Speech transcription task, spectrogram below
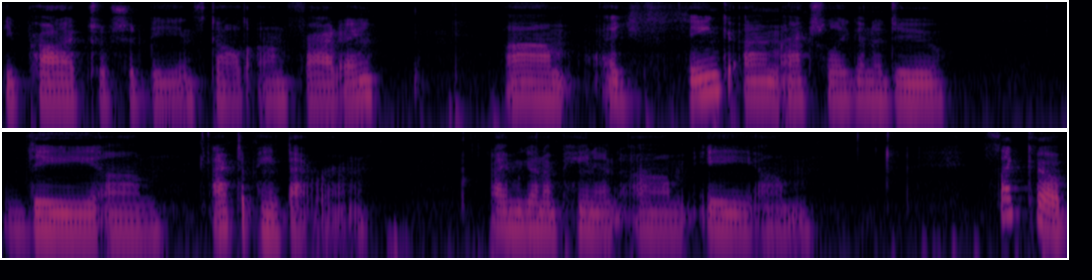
the product should be installed on Friday. Um, I think I'm actually gonna do the um. I have to paint that room. I'm gonna paint it um a um. It's like a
